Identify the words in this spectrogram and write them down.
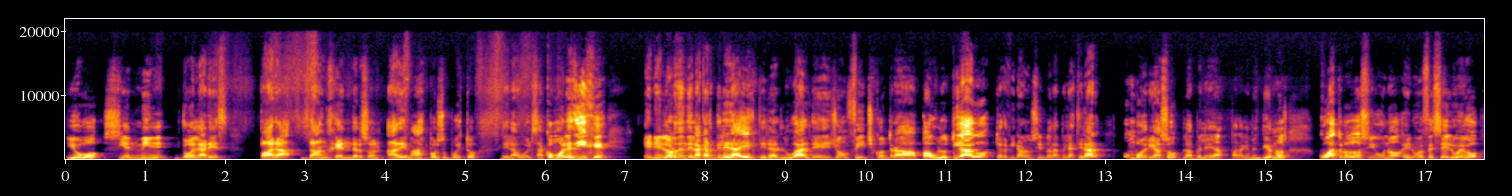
y hubo 100 mil dólares para Dan Henderson, además, por supuesto, de la bolsa. Como les dije, en el orden de la cartelera, este era el lugar de John Fitch contra Paulo Tiago. Terminaron siendo la pelea estelar. Un bodriazo, la pelea, para que mentirnos. 4-2 y 1 en UFC luego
